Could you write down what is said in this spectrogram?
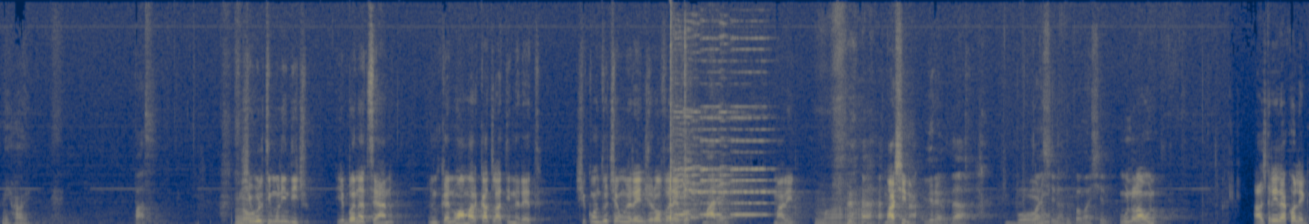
Mihai. Pas. Nu. Și ultimul indiciu. E bănățean, încă nu a marcat la tineret și conduce un Range Rover Evoque. Marin. Marin. Ma... Mașina. Greu, da. Bun. Mașina după mașină. 1 la 1. Al treilea coleg.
